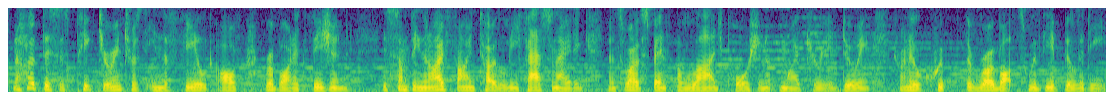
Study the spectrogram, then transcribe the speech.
and I hope this has piqued your interest in the field of robotic vision. It's something that I find totally fascinating, and it's what I've spent a large portion of my career doing, trying to equip the robots with the ability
